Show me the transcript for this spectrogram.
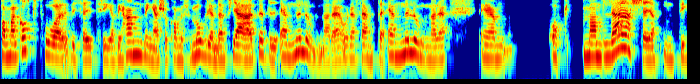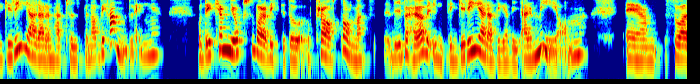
har man gått på, vi säger tre behandlingar så kommer förmodligen den fjärde bli ännu lugnare och den femte ännu lugnare. Ehm, och man lär sig att integrera den här typen av behandling. Och det kan ju också vara viktigt att, att prata om att vi behöver integrera det vi är med om. Eh, så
